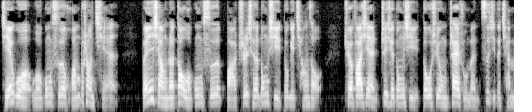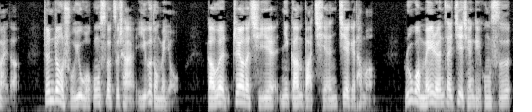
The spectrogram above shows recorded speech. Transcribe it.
结果我公司还不上钱，本想着到我公司把值钱的东西都给抢走，却发现这些东西都是用债主们自己的钱买的。真正属于我公司的资产一个都没有。敢问这样的企业，你敢把钱借给他吗？如果没人再借钱给公司，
